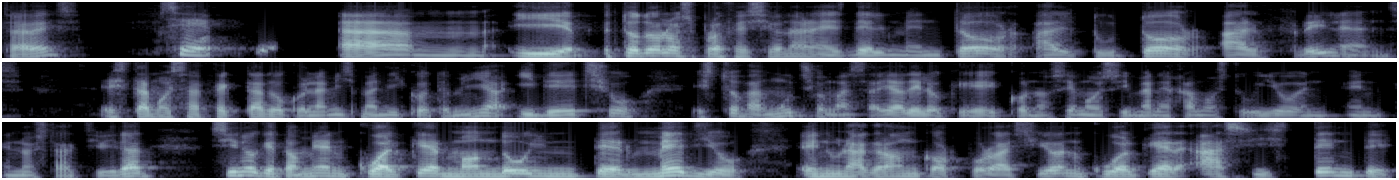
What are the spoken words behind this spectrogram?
¿Sabes? Sí. y todos los profesionales, del mentor al tutor al freelance, estamos afectados con la misma dicotomía y de hecho esto va mucho más allá de lo que conocemos y manejamos tú y yo en, nuestra actividad, sino que también cualquier mando intermedio en una gran corporación, cualquier asistente,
